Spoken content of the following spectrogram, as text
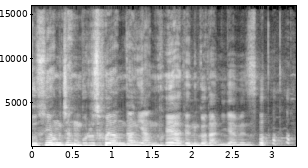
그 수영장 물을 소양강이 양보해야 되는 것 아니냐면서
